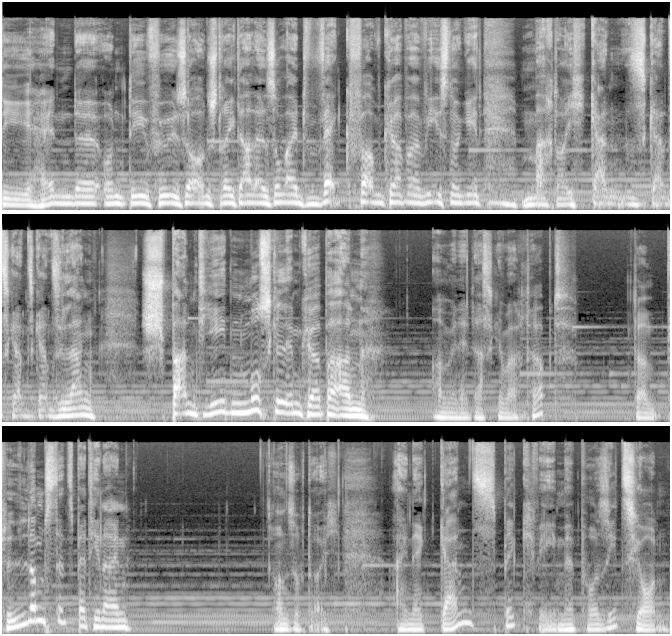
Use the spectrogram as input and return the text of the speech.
die Hände und die Füße und streckt alles so weit weg vom Körper, wie es nur geht. Macht euch ganz, ganz, ganz, ganz lang. Spannt jeden Muskel im Körper an. Und wenn ihr das gemacht habt, dann plumpst ins Bett hinein und sucht euch eine ganz bequeme Position.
